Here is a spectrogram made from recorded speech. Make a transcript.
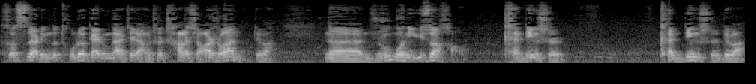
和四点零的途乐盖中盖这两个车差了小二十万呢，对吧？那如果你预算好，肯定是肯定是对吧？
